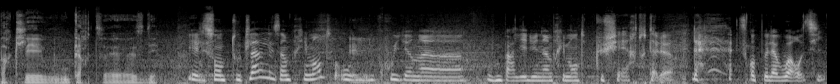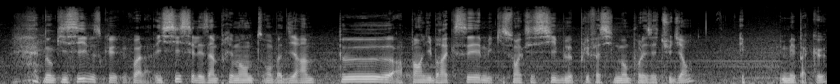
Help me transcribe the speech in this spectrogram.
par clé ou carte euh, SD. Et elles sont toutes là, les imprimantes Ou du coup, il y en a. Vous me parliez d'une imprimante plus chère tout à l'heure. Est-ce qu'on peut la voir aussi? Donc ici, parce que voilà, ici c'est les imprimantes, on va dire un peu, alors pas en libre accès, mais qui sont accessibles plus facilement pour les étudiants, et- mais pas que.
